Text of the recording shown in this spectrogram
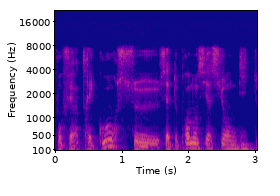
Pour faire très court, cette prononciation dite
